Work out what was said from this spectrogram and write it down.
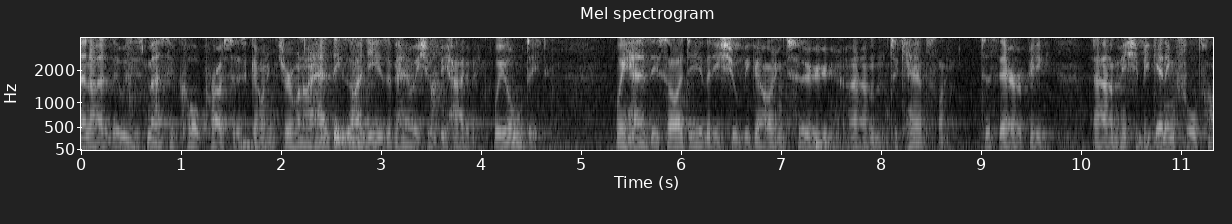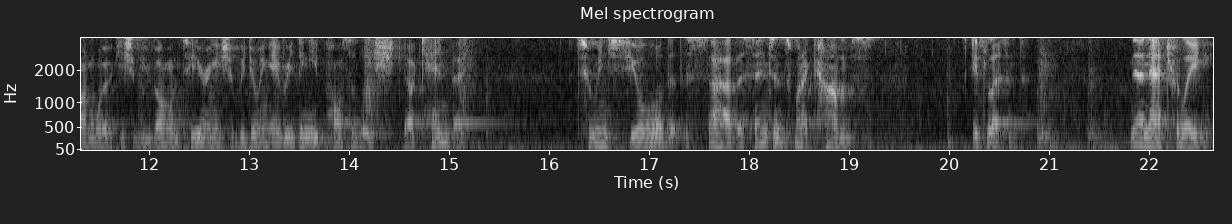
and I, there was this massive court process going through, and I had these ideas of how he should be behaving. We all did. We had this idea that he should be going to um, to counselling, to therapy. Um, he should be getting full time work. He should be volunteering. He should be doing everything he possibly sh- uh, can be to ensure that the, uh, the sentence, when it comes, is lessened. Now, naturally,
